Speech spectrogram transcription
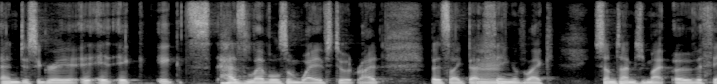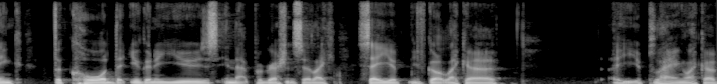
and disagree. It it it it's, has levels and waves to it, right? But it's like that Mm. thing of like sometimes you might overthink the chord that you're going to use in that progression. So, like, say you you've got like a you're playing like a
